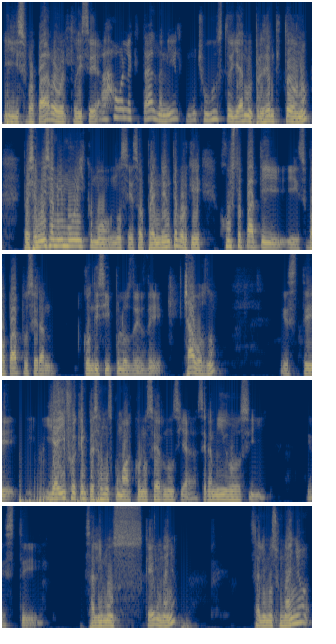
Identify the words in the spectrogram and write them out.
Y su papá, Roberto, dice, ah, hola, ¿qué tal, Daniel? Mucho gusto, ya me presenta y todo, ¿no? Pero se me hizo a mí muy, como, no sé, sorprendente porque justo Patty y su papá, pues eran condiscípulos desde chavos, ¿no? Este, y ahí fue que empezamos como a conocernos y a ser amigos y, este, salimos, ¿qué? ¿Un año? Salimos un año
